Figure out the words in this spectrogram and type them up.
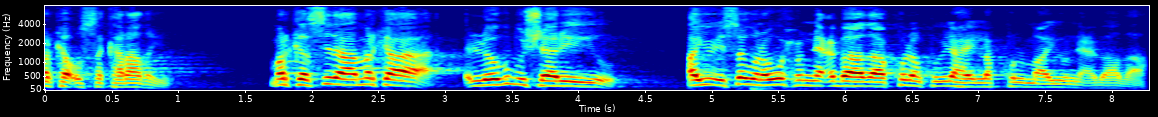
Marka uu sakaraadayo marka sidaa markaa loogu bushaareeyo ayuu isaguna wuxuu necbaadaa kulanku ilaahay la kulmaayuu necbaadaa.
